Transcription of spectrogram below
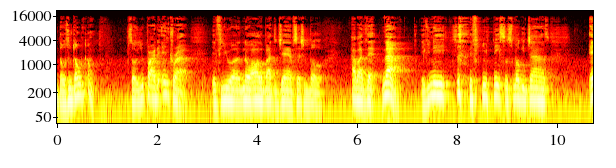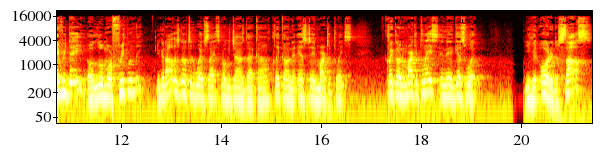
Those who don't, don't. So you're part of the in crowd if you uh, know all about the Jam Session Bowl. How about that? Now, if you need if you need some Smoky Johns every day or a little more frequently, you can always go to the website, smokyjohns.com, click on the SJ Marketplace Click on the marketplace, and then guess what? You can order the sauce.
